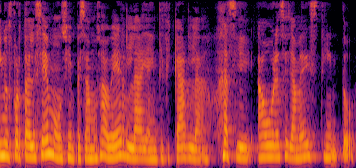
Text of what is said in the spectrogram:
Y nos fortalecemos y empezamos a verla y a identificarla, así ahora se llame distinto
